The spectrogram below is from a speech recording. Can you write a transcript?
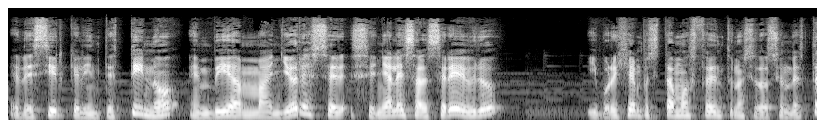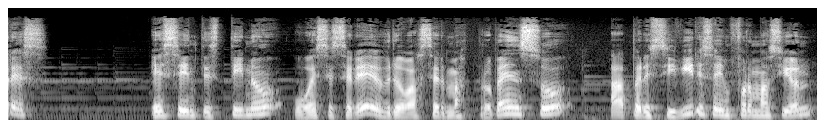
Es decir, que el intestino envía mayores señales al cerebro y, por ejemplo, si estamos frente a una situación de estrés, ese intestino o ese cerebro va a ser más propenso a percibir esa información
